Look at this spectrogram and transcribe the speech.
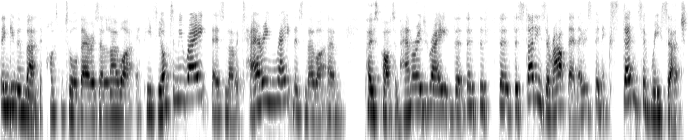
than giving birth Mm. in hospital there is a lower episiotomy rate there's lower tearing rate there's lower um, postpartum hemorrhage rate. The, the the the the studies are out there. There has been extensive research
